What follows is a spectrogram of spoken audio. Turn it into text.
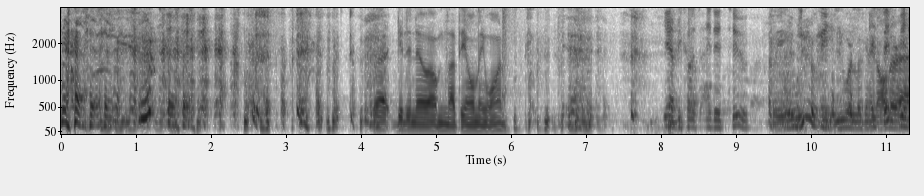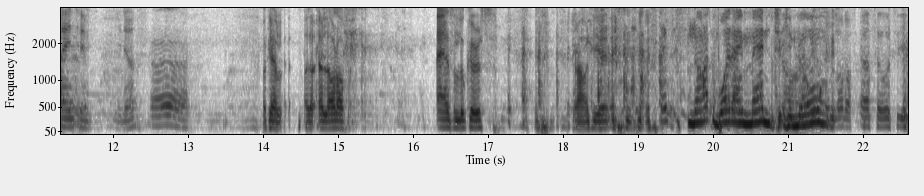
but good to know I'm not the only one. Yeah, because I did too. See, See, you were looking at I at all sit their behind asses. him, you know. Okay, a, a lot of ass lookers around here. This is not what I meant, you know. A lot of assholes here.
